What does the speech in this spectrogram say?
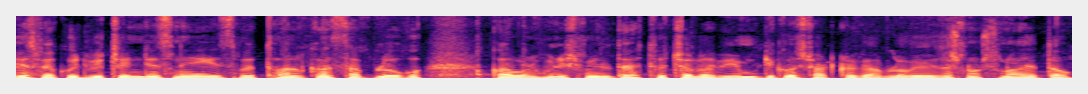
इसमें कुछ भी चेंजेस नहीं है, इसमें तो हल्का सा आप लोगों को कार्बन फिनिश मिलता है। तो चलो अभी एम को स्टार्ट करके आप लोगों को एग्जॉस्ट नोट सुना देता हूँ।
